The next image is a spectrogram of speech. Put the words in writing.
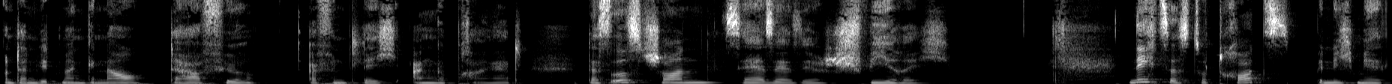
Und dann wird man genau dafür öffentlich angeprangert. Das ist schon sehr, sehr, sehr schwierig. Nichtsdestotrotz bin ich mir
